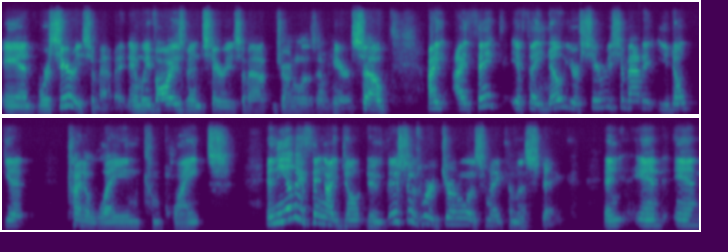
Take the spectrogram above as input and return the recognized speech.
and we're serious about it. And we've always been serious about journalism here. So I, I think if they know you're serious about it, you don't get kind of lame complaints. And the other thing I don't do, this is where journalists make a mistake. And and and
